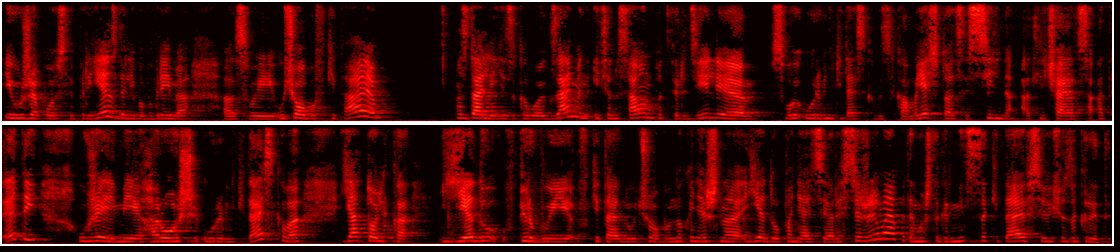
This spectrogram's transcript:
и уже после приезда, либо во время э, своей учебы в Китае сдали языковой экзамен и тем самым подтвердили свой уровень китайского языка. Моя ситуация сильно отличается от этой. Уже имея хороший уровень китайского, я только еду впервые в Китай на учебу. Но, конечно, еду понятие растяжимое, потому что границы Китая все еще закрыты.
